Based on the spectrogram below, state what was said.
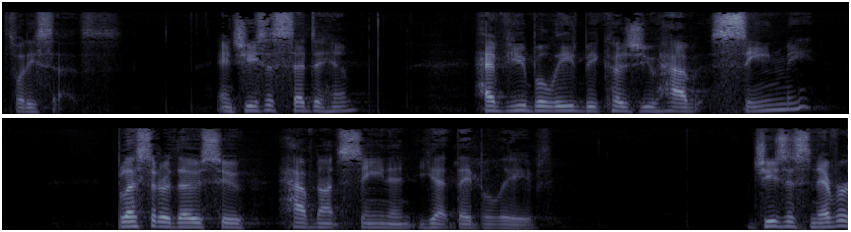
That's what he says. And Jesus said to him, Have you believed because you have seen me? Blessed are those who have not seen and yet they believed. Jesus never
